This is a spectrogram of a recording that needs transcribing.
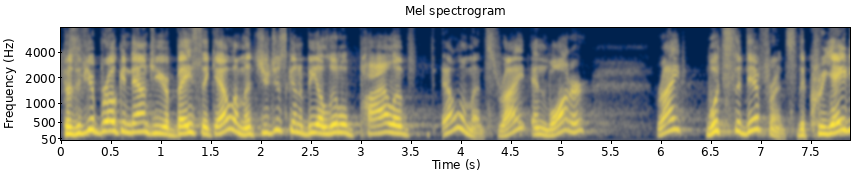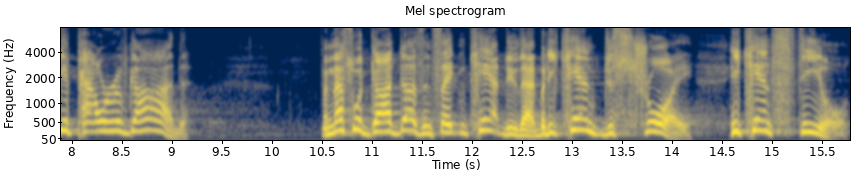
Because if you're broken down to your basic elements, you're just going to be a little pile of elements, right? And water right? What's the difference? The creative power of God. And that's what God does, and Satan can't do that, but he can destroy, he can steal.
